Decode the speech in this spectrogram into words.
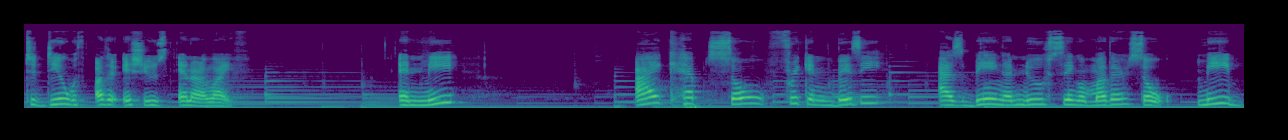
to deal with other issues in our life. And me, I kept so freaking busy as being a new single mother. So, me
